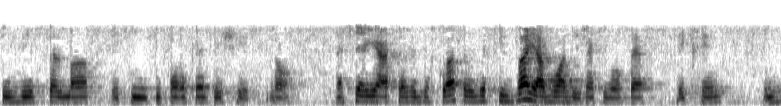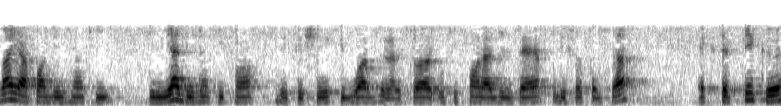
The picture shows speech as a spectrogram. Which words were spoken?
qui vivent seulement et qui, qui font aucun péché. Non. La charia, ça veut dire quoi? Ça veut dire qu'il va y avoir des gens qui vont faire des crimes, il va y avoir des gens qui, il y a des gens qui font des péchés, qui boivent de l'alcool ou qui font l'adultère ou des choses comme ça, excepté que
